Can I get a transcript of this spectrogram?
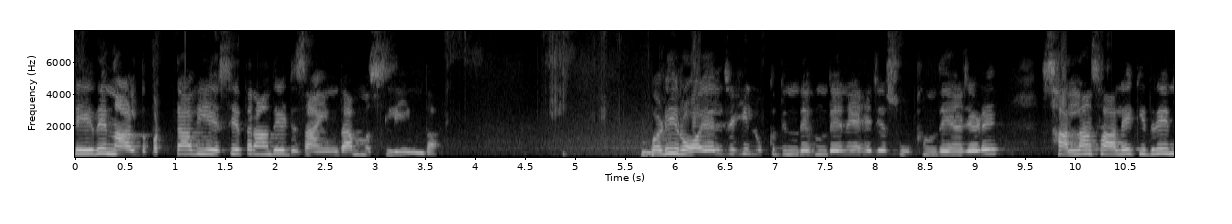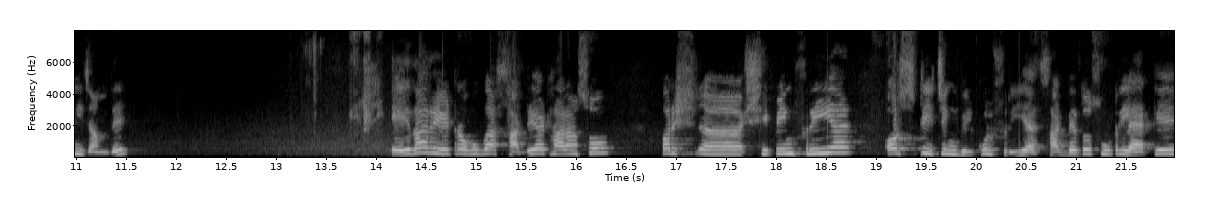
ਤੇ ਇਹਦੇ ਨਾਲ ਦੁਪੱਟਾ ਵੀ ਇਸੇ ਤਰ੍ਹਾਂ ਦੇ ਡਿਜ਼ਾਈਨ ਦਾ, ਮਸਲੀਨ ਦਾ। ਬੜੀ ਰਾਇਲ ਜਿਹੀ ਲੁੱਕ ਦਿੰਦੇ ਹੁੰਦੇ ਨੇ ਇਹ ਜੇ ਸੂਟ ਹੁੰਦੇ ਆ ਜਿਹੜੇ ਸਾਲਾਂ ਸਾਲੇ ਕਿਧਰੇ ਨਹੀਂ ਜਾਂਦੇ। ਇਹਦਾ ਰੇਟ ਰਹੂਗਾ 1850 ਪਰ ਸ਼ਿਪਿੰਗ ਫ੍ਰੀ ਹੈ ਔਰ ਸਟੀਚਿੰਗ ਬਿਲਕੁਲ ਫ੍ਰੀ ਹੈ। ਸਾਡੇ ਤੋਂ ਸੂਟ ਲੈ ਕੇ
